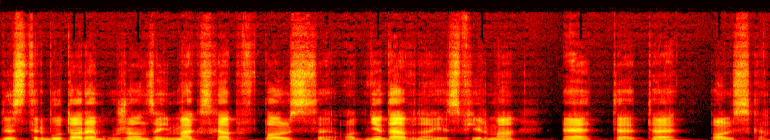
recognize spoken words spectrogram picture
Dystrybutorem urządzeń MaxHub w Polsce od niedawna jest firma ETT Polska.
